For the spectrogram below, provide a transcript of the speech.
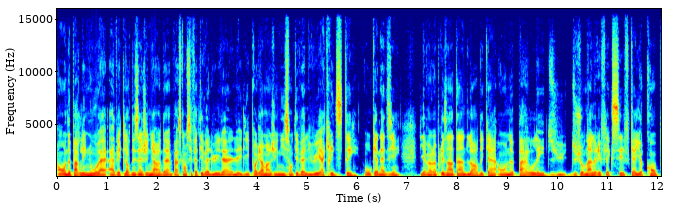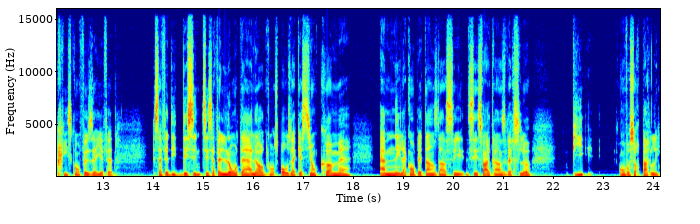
on a parlé, nous, avec l'Ordre des ingénieurs, parce qu'on s'est fait évaluer, les, programmes en génie sont évalués, accrédités aux Canadiens. Puis il y avait un représentant de l'Ordre, et quand on a parlé du, journal réflexif, quand il a compris ce qu'on faisait, il a fait... Ça fait des décennies, ça fait longtemps à l'Ordre qu'on se pose la question comment amener la compétence dans ces, ces sphères transverses-là? Puis on va se reparler.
